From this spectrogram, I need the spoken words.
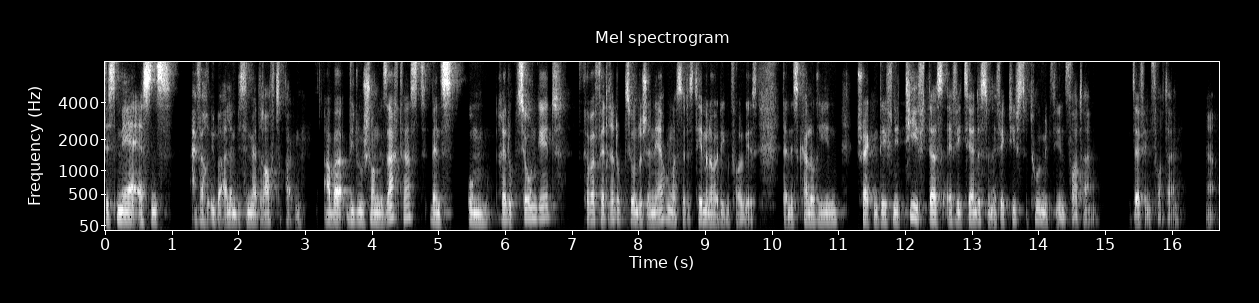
des Mehressens, einfach überall ein bisschen mehr draufzupacken. Aber wie du schon gesagt hast, wenn es um Reduktion geht, Körperfettreduktion durch Ernährung, was ja das Thema der heutigen Folge ist, dann ist Kalorien-Tracken definitiv das effizienteste und effektivste Tool mit vielen Vorteilen. Mit sehr vielen Vorteilen. Ja.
